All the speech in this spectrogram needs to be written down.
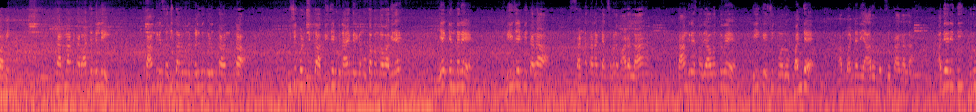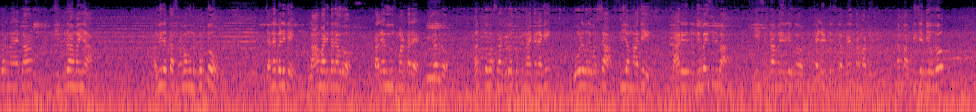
ಸ್ವಾಮಿ. ಕರ್ನಾಟಕ ರಾಜ್ಯದಲ್ಲಿ ಕಾಂಗ್ರೆಸ್ ಅಧಿಕಾರವನ್ನು ಕಳೆದುಕೊಳ್ಳುತ್ತಾ ಅಂತ ಖುಷಿ ಪಡುತ್ತಿದ್ದ ಬಿಜೆಪಿ ನಾಯಕರಿಗೆ ಮುಖಭಂಗವಾಗಿದೆ. ಏಕೆಂದರೆ ಬಿಜೆಪಿ ಥರ ಸಣ್ಣತನ ಕೆಲಸಗಳು ಮಾಡಲ್ಲ. ಕಾಂಗ್ರೆಸ್ನವ್ರು ಯಾವತ್ತೂ ಡಿ ಕೆ ಶಿವಕುಮಾರ್ ಬಂಡೆ. ಆ ಬಂಡೆನ ಯಾರೂ ಬಗ್ಸೋಕ್ಕಾಗಲ್ಲ. ಅದೇ ರೀತಿ ಗುರುವರ ನಾಯಕ ಸಿದ್ದರಾಮಯ್ಯ ಅವಿರತ ಶ್ರಮವನ್ನು ಕೊಟ್ಟು ಜನಗಳಿಗೆ ಲಾ ಮಾಡಿದ್ದಾರೆ ಅವರು. ತಲೆ ಯೂಸ್ ಮಾಡ್ತಾರೆ. ಇವರು ಹತ್ತು ವರ್ಷ ವಿರೋಧ ಪಕ್ಷ ನಾಯಕನಾಗಿ ಏಳುವರೆ ವರ್ಷ ಸಿ ಎಂ ಆಗಿ ಕಾರ್ಯ ನಿರ್ವಹಿಸಿರುವ ಈ ಸಿದ್ದರಾಮಯ್ಯರಿಗೆ ತಿಳಿಸಿದ ಪ್ರಯತ್ನ ಮಾಡಿದ್ರು ನಮ್ಮ ಬಿಜೆಪಿಯವರು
